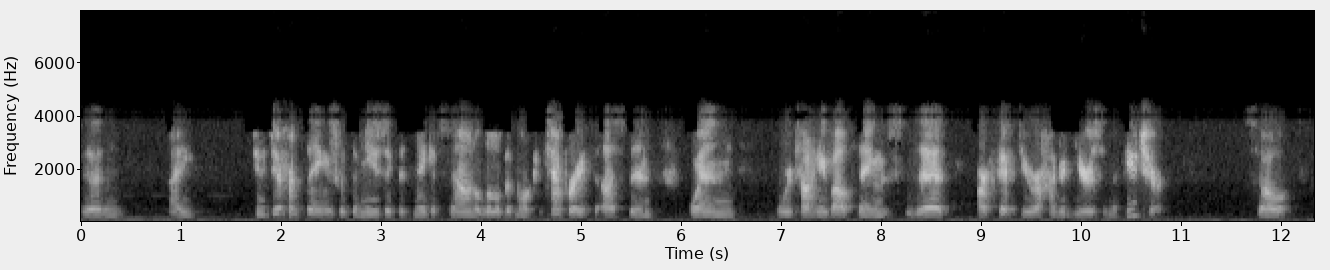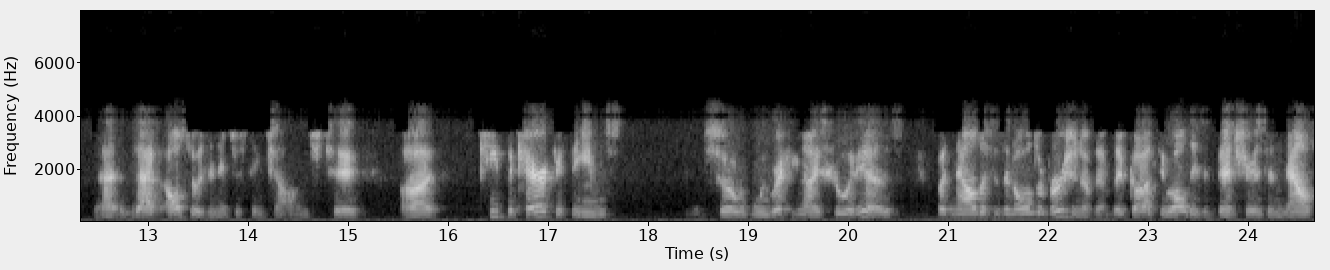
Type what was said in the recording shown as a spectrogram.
then I do different things with the music that make it sound a little bit more contemporary to us than when we're talking about things that are 50 or 100 years in the future. So that, that also is an interesting challenge to uh, keep the character themes so we recognize who it is, but now this is an older version of them. They've gone through all these adventures, and now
